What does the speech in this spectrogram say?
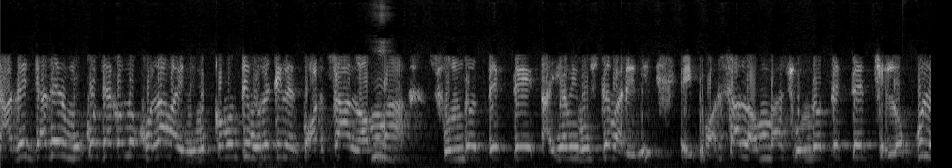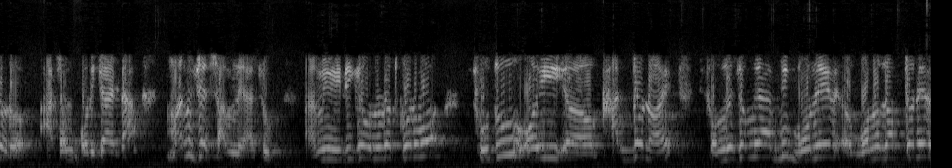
যাদের যাদের মুখোশ এখনও খোলা হয়নি মুখ্যমন্ত্রী বলেছিলেন ফর্সা লম্বা সুন্দর দেখতে তাই আমি বুঝতে পারিনি। এই ফর্সা লম্বা সুন্দর দেখতে লোকগুলোরও আসল পরিচয়টা মানুষের সামনে আসুক। আমি এদিকে অনুরোধ করব শুধু ওই খাদ্য নয় সঙ্গে সঙ্গে আপনি বনের বন দপ্তরের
